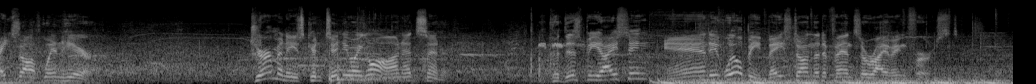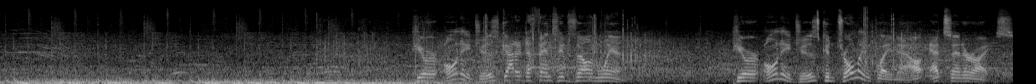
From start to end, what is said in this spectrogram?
Face-off win here. Germany's continuing on at center. Could this be icing? And it will be based on the defense arriving first. Pure Onages got a defensive zone win. Pure Onages controlling play now at center ice.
